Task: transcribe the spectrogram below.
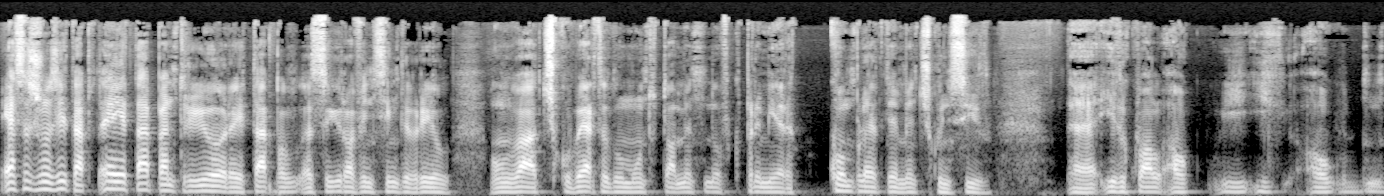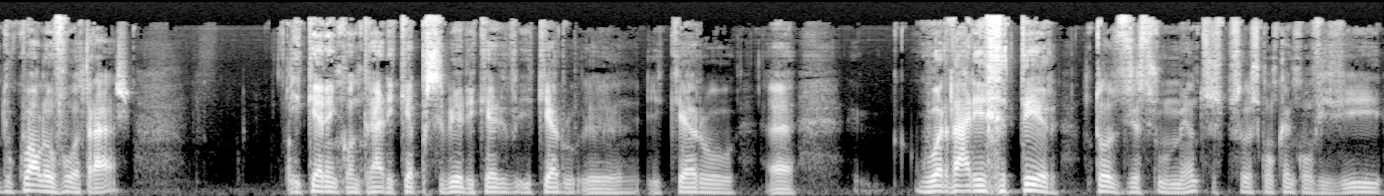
Essas são as etapas. A etapa anterior, a etapa a seguir ao 25 de Abril, onde há a descoberta de um mundo totalmente novo que para mim era completamente desconhecido uh, e, do qual, ao, e, e ao, do qual eu vou atrás e quero encontrar e quero perceber e quero, e quero, uh, e quero uh, guardar e reter todos esses momentos, as pessoas com quem convivi,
